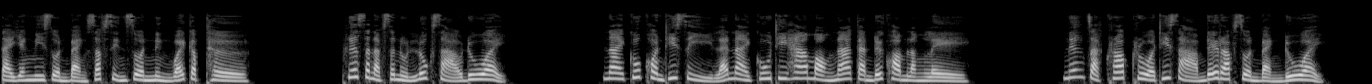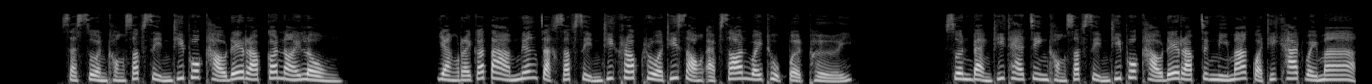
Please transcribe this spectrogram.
แต่ยังมีส่วนแบ่งทรัพย์สินส่วนหนึ่งไว้กับเธอ เพื่อสนับสนุนลูกสาวด้วย นายกู้คนที่สี่และนายกู้ที่ห้ามองหน้ากันด้วยความลังเล เนื่องจากครอบครัวที่สามได้รับส่วนแบ่งด้วย สัดส่วนของทรัพย์สินที่พวกเขาได้รับก็น้อยลง อย่างไรก็ตามเนื่องจากทรัพย์สินที่ครอบครัวที่สองแอบซ่อนไว้ถูกเปิดเผย ส่วนแบ่งที่แท้จริงของทรัพย์สินที่พวกเขาได้รับจึงมีมากกว่าที่คาดไว้มาก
